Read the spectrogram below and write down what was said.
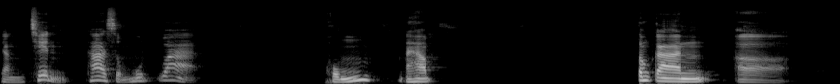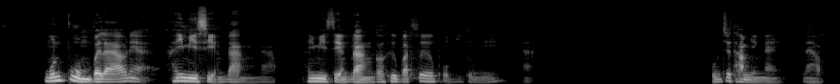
อย่างเช่น ถ้าสมมุติว่า ผมนะครับ ต้องการเอ่อหมุนปุ่มไปแล้วเนี่ย ให้มีเสียงดังนะครับ ให้มีเสียงดังก็คือบัสเซอร์ผมอยู่ตรงนี้นะผมจะทำยังไงนะครับ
